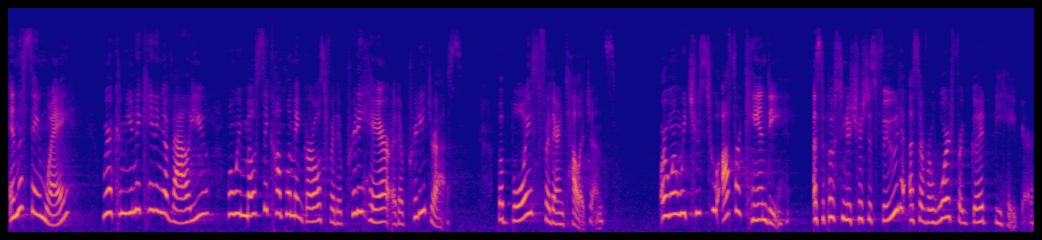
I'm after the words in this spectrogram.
In the same way, we're communicating a value when we mostly compliment girls for their pretty hair or their pretty dress, but boys for their intelligence. Or when we choose to offer candy as opposed to nutritious food as a reward for good behavior.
